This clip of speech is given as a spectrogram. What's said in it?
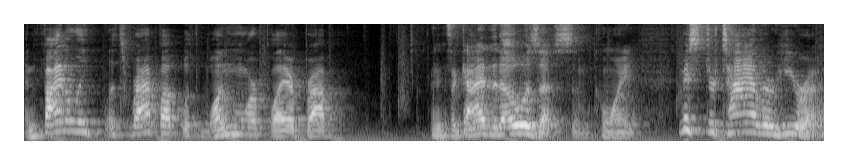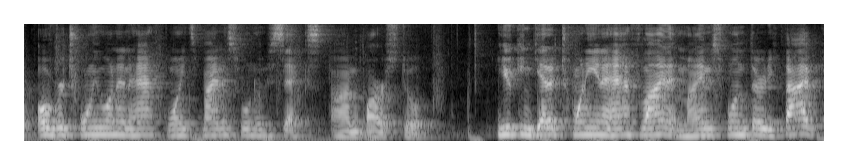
And finally, let's wrap up with one more player prop. It's a guy that owes us some coin. Mr. Tyler Herro, over 21 and a half points, minus 106 on Barstool. You can get a 20 and a half line at minus 135. You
